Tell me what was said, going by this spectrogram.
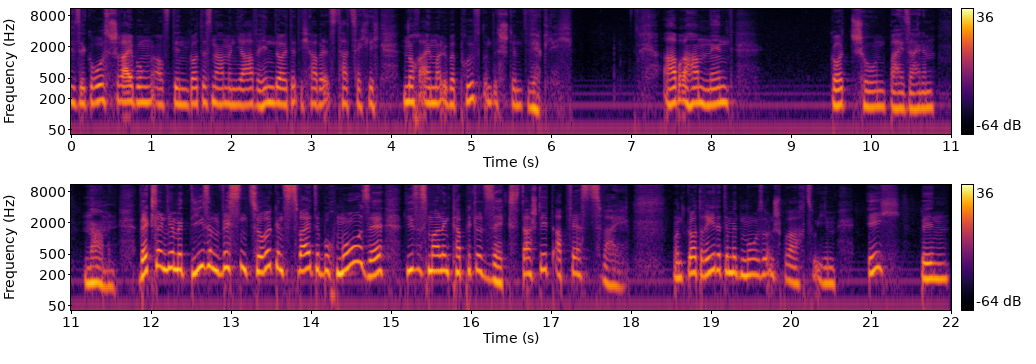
diese Großschreibung auf den Gottesnamen Jahwe hindeutet. Ich habe es tatsächlich noch einmal überprüft und es stimmt wirklich. Abraham nennt Gott schon bei seinem Namen. Wechseln wir mit diesem Wissen zurück ins zweite Buch Mose, dieses Mal in Kapitel 6. Da steht ab Vers 2. Und Gott redete mit Mose und sprach zu ihm, ich bin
